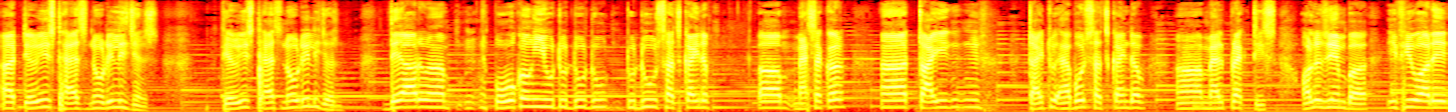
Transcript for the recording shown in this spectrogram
uh, terrorist has no religions. Terrorist has no religion. They are uh, provoking you to do, do to do such kind of uh, massacre, trying try to avoid such kind of uh, malpractice. Always remember if you are a,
